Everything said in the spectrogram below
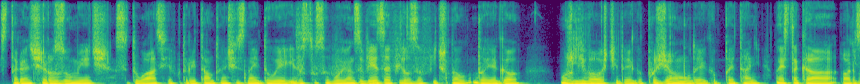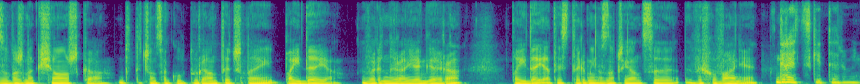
starając się rozumieć sytuację, w której tamten się znajduje i dostosowując wiedzę filozoficzną do jego możliwości, do jego poziomu, do jego pytań. No jest taka bardzo ważna książka dotycząca kultury antycznej, Paideia Wernera Jegera. Paideia to jest termin oznaczający wychowanie. Grecki termin.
